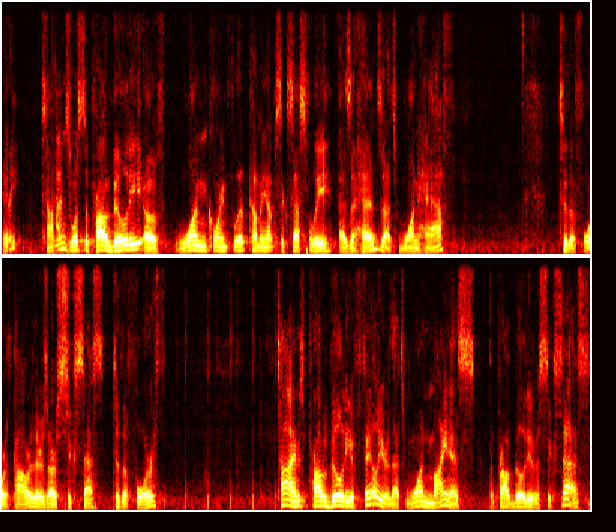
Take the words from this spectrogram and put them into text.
Okay, times what's the probability of one coin flip coming up successfully as a heads? That's one half to the fourth power. There's our success to the fourth. Times probability of failure. That's one minus the probability of a success.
